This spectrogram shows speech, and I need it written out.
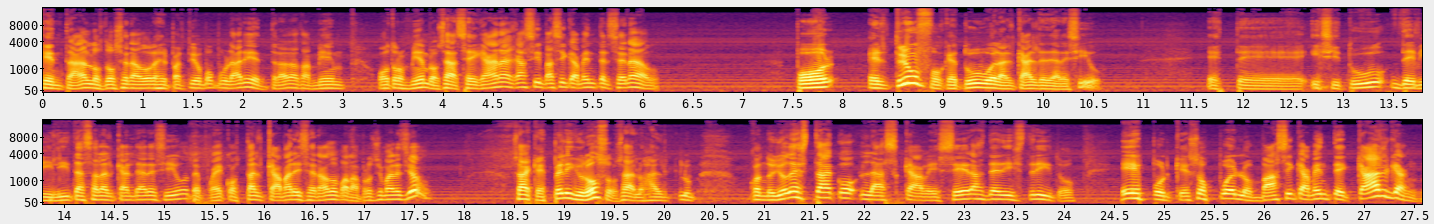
que entraran los dos senadores del Partido Popular y entrara también otros miembros. O sea, se gana casi básicamente el Senado por el triunfo que tuvo el alcalde de Arecibo. Este, y si tú debilitas al alcalde de Arecibo, te puede costar Cámara y Senado para la próxima elección. O sea, que es peligroso. O sea, los, cuando yo destaco las cabeceras de distrito, es porque esos pueblos básicamente cargan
